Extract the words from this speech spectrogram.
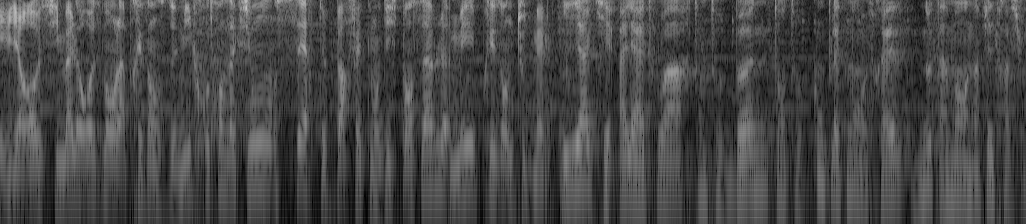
Il y aura aussi malheureusement la présence de microtransactions, certes parfaitement dispensables, mais présentes tout de même. L'IA qui est aléatoire, tantôt bonne, tantôt complètement aux fraises, notamment en infiltration.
